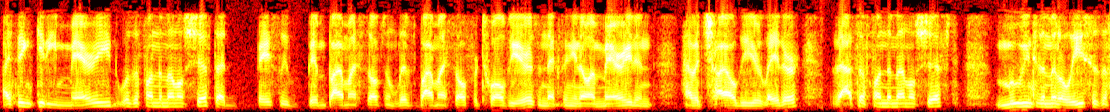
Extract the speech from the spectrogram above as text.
I think getting married was a fundamental shift. I'd basically been by myself and lived by myself for 12 years, and next thing you know, I'm married and have a child a year later. That's a fundamental shift. Moving to the Middle East is a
